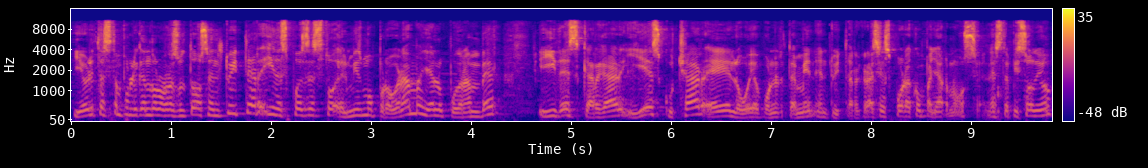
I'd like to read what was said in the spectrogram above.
Y ahorita están publicando los resultados en Twitter y después de esto el mismo programa ya lo podrán ver y descargar y escuchar. lo voy a poner también en Twitter. Gracias por acompañarnos en este episodio,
